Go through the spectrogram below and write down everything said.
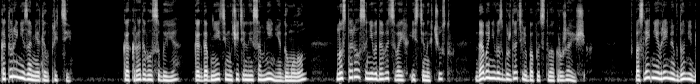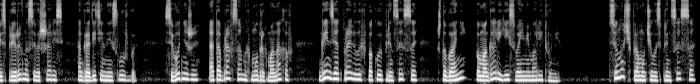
который не замедлил прийти. Как радовался бы я, когда б не эти мучительные сомнения, думал он, но старался не выдавать своих истинных чувств, дабы не возбуждать любопытство окружающих. В последнее время в доме беспрерывно совершались оградительные службы. Сегодня же, отобрав самых мудрых монахов, Гэнзи отправил их в покой принцессы, чтобы они помогали ей своими молитвами. Всю ночь промучилась принцесса,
